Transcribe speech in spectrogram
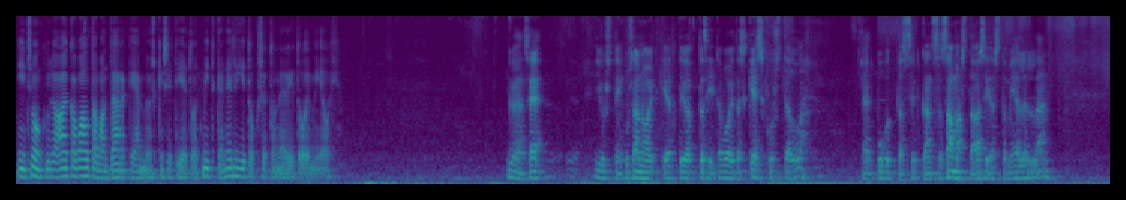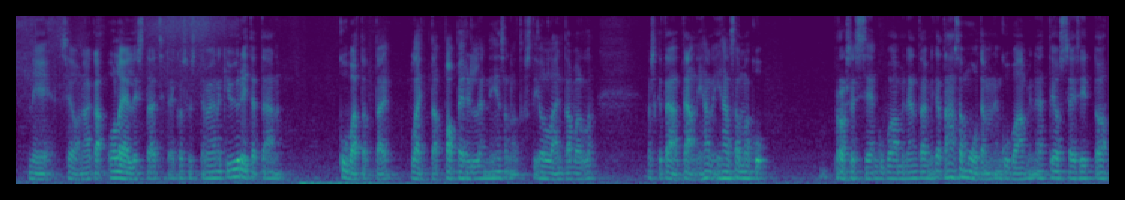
niin se on kyllä aika valtavan tärkeää myöskin se tieto, että mitkä ne liitokset on eri toimijoihin. Kyllä se, just niin kuin sanoitkin, että jotta siitä voitaisiin keskustella, että puhuttaisiin kanssa samasta asiasta mielellään, niin se on aika oleellista, että sitä ekosysteemiä ainakin yritetään kuvata tai laittaa paperille niin sanotusti jollain tavalla. Koska tämä, tämä on ihan, ihan sama kuin prosessien kuvaaminen tai mikä tahansa muu tämmöinen kuvaaminen, että jos ei siitä ole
